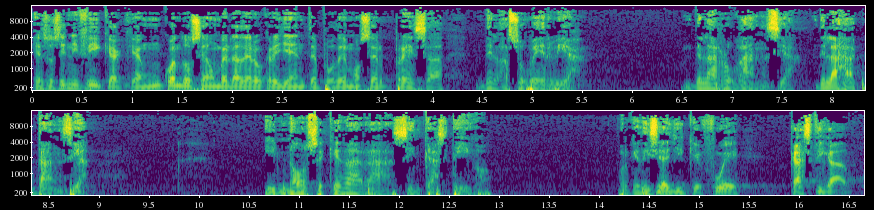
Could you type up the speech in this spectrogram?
Eso significa que aun cuando sea un verdadero creyente podemos ser presa de la soberbia, de la arrogancia, de la jactancia y no se quedará sin castigo. Porque dice allí que fue castigado.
